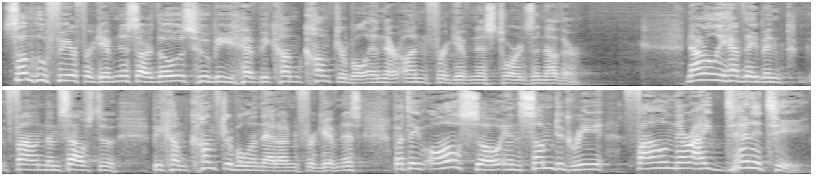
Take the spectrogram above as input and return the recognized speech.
Some who fear forgiveness are those who be, have become comfortable in their unforgiveness towards another. Not only have they been found themselves to become comfortable in that unforgiveness, but they've also, in some degree, found their identity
